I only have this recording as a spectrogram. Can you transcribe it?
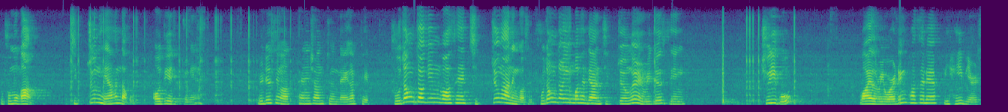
그 부모가 집중해야 한다고. 어디에 집중해? Reducing attention to negative. 부정적인 것에 집중하는 것을, 부정적인 것에 대한 집중을 reducing, 줄이고, while rewarding positive behaviors.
